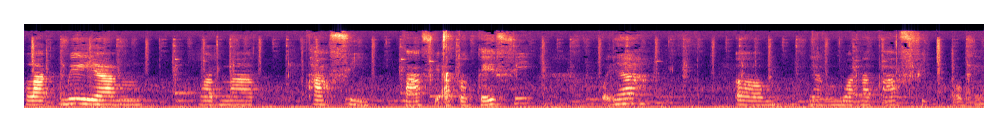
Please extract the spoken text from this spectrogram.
Lakme yang warna taffy taffy atau tevi pokoknya um, yang warna taffy oke okay?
